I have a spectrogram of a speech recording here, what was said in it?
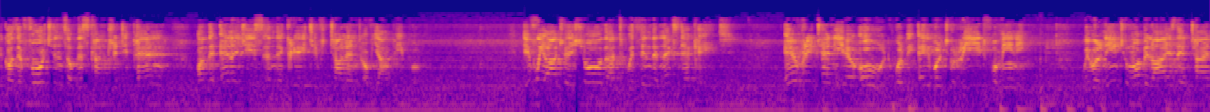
because the fortunes of this country depend on the energies and the creative talent of young people. If we are to ensure that within the next decade, every 10 year old will be able to read for meaning, we will need to mobilize the entire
